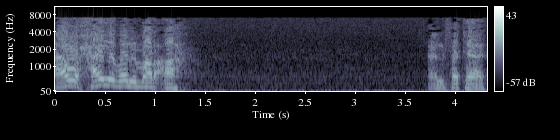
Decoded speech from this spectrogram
أو حيض المرأة الفتاة.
